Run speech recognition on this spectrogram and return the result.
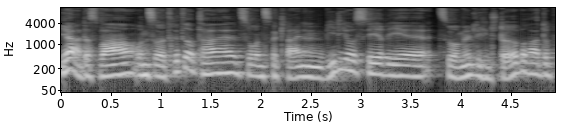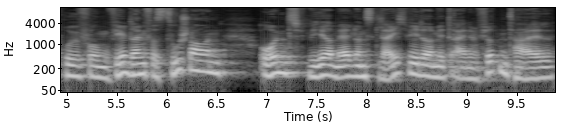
Ja, das war unser dritter Teil zu unserer kleinen Videoserie zur mündlichen Steuerberaterprüfung. Vielen Dank fürs Zuschauen und wir melden uns gleich wieder mit einem vierten Teil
